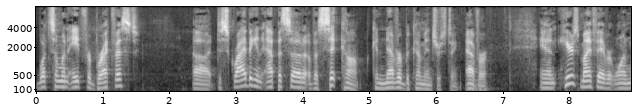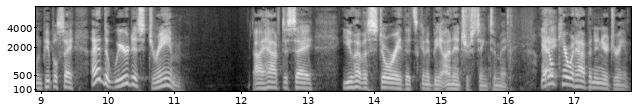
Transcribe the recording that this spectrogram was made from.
what someone ate for breakfast, uh, describing an episode of a sitcom can never become interesting, ever. And here's my favorite one when people say, I had the weirdest dream. I have to say, you have a story that's going to be uninteresting to me. Yeah, I don't care what happened in your dream.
